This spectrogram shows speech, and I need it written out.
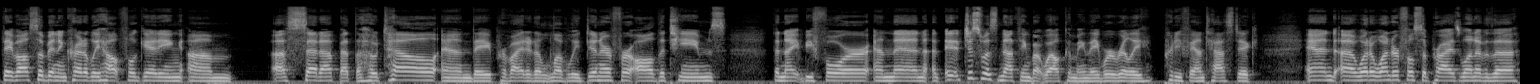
They've also been incredibly helpful getting um, us set up at the hotel and they provided a lovely dinner for all the teams the night before. And then it just was nothing but welcoming. They were really pretty fantastic. And uh, what a wonderful surprise. One of the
